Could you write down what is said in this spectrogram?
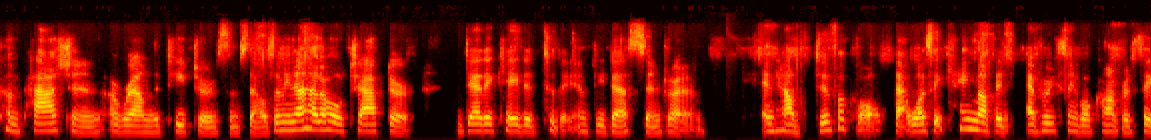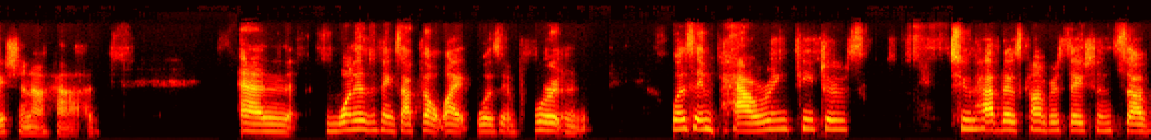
compassion around the teachers themselves. I mean, I had a whole chapter dedicated to the empty desk syndrome and how difficult that was. It came up in every single conversation I had. And one of the things I felt like was important was empowering teachers to have those conversations. I've,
